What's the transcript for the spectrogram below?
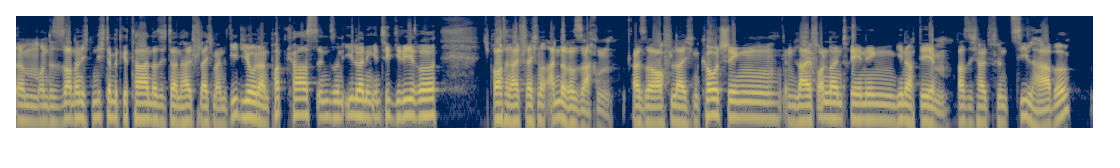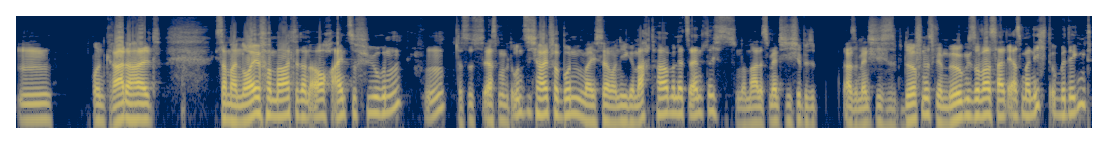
Ähm, und es ist auch noch nicht nicht damit getan, dass ich dann halt vielleicht mal 'n Video oder 'n Podcast in so 'n E-Learning integriere. Ich brauche dann halt vielleicht noch andere Sachen. Also auch vielleicht 'n Coaching, 'n Live-Online-Training, je nachdem, was ich halt für 'n Ziel habe. Hm, und grade halt, ich sage mal, neue Formate dann auch einzuführen, hm, das ist erst mal mit Unsicherheit verbunden, weil ich's ja noch nie gemacht habe letztendlich. Das ist 'n normales menschliche also menschliches Bedürfnis. Wir mögen so was halt erst mal nicht unbedingt.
